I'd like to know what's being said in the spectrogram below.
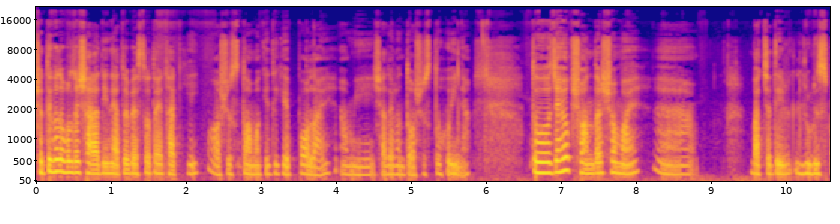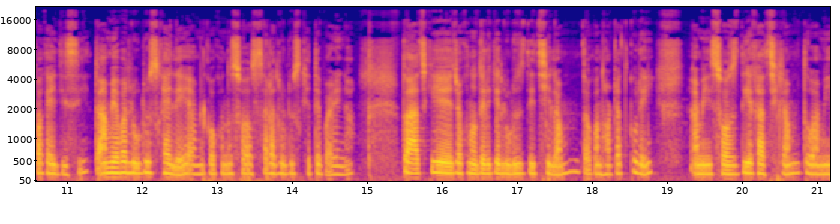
সত্যি কথা বলতে সারাদিন এত ব্যস্ততায় থাকি, অসুস্থ আমাকে দিকে পলায়। আমি সাধারণত অসুস্থ হই না। তো যাই হোক, সন্ধ্যার সময় বাচ্চাদের লুডুস পাকাই দিছি। তো আমি আবার লুডুস খাইলে আমি কখনো সস ছাড়া লুডুস খেতে পারি না। তো আজকে যখন ওদেরকে লুডুস দিচ্ছিলাম, তখন হঠাৎ করেই আমি সস দিয়ে খাচ্ছিলাম। তো আমি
